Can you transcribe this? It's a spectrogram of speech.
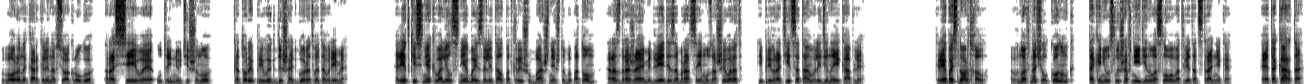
Вороны каркали на всю округу, рассеивая утреннюю тишину, которой привык дышать город в это время. Редкий снег валил с неба и залетал под крышу башни, чтобы потом, раздражая медведя, забраться ему за шиворот и превратиться там в ледяные капли. «Крепость Нордхолл!» — вновь начал конунг, так и не услышав ни единого слова в ответ от странника. «Это карта!»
